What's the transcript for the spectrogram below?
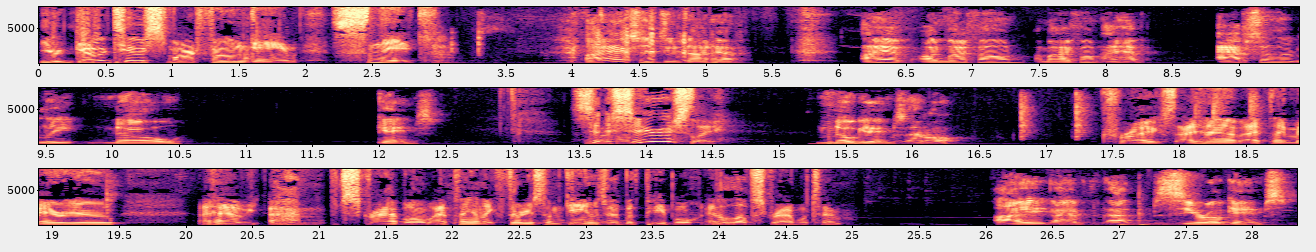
your go to smartphone game. Snake. I actually do not have. I have on my phone, on my iPhone, I have absolutely no games. Se- seriously. No games at all. Christ, I have I play Mario. I have um, Scrabble. I'm playing like thirty some games with, with people. I love Scrabble, Tim. I I have uh, zero games.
